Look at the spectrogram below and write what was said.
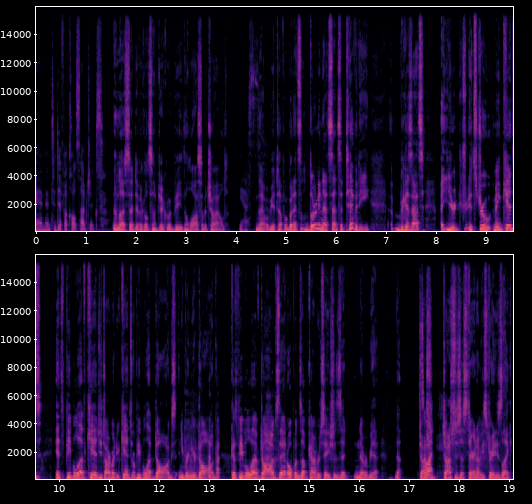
and into difficult subjects. Unless that difficult subject would be the loss of a child. Yes. That would be a tough one, but it's learning that sensitivity because that's you're. It's true. I mean, kids. It's people who have kids. You talk about your kids, or people who have dogs, and you bring your dog because people who have dogs that opens up conversations that never be. No, Josh, I- Josh is just staring at me straight. He's like,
